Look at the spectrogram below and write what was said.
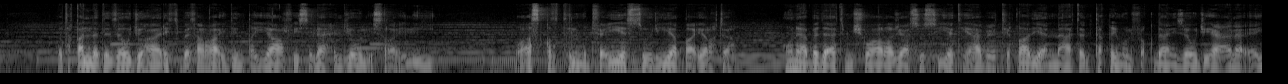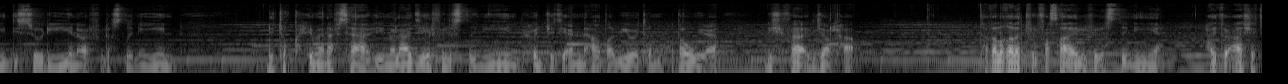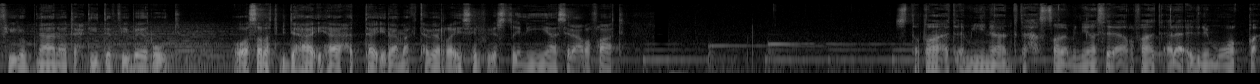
وتقلد زوجها رتبة رائد طيار في سلاح الجو الإسرائيلي. وأسقطت المدفعية السورية طائرته. هنا بدأت مشوار جاسوسيتها باعتقاد أنها تنتقم لفقدان زوجها على أيدي السوريين والفلسطينيين لتقحم نفسها في ملاجئ الفلسطينيين بحجة أنها طبيبة متطوعة لشفاء الجرحى. تغلغلت في الفصائل الفلسطينية حيث عاشت في لبنان وتحديدا في بيروت ووصلت بدهائها حتى إلى مكتب الرئيس الفلسطيني ياسر عرفات. استطاعت أمينة أن تتحصل من ياسر عرفات على إذن موقع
